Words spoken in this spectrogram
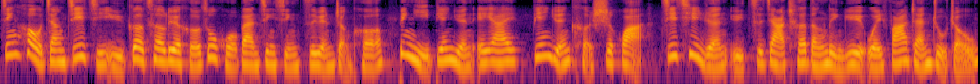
今后将积极与各策略合作伙伴进行资源整合，并以边缘 AI、边缘可视化、机器人与自驾车等领域为发展主轴。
